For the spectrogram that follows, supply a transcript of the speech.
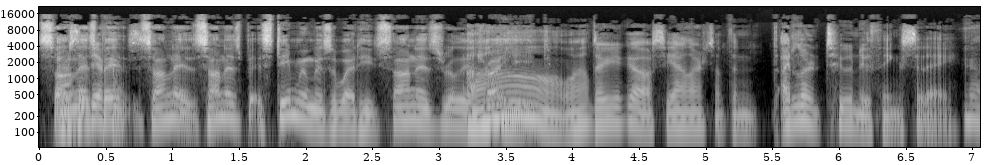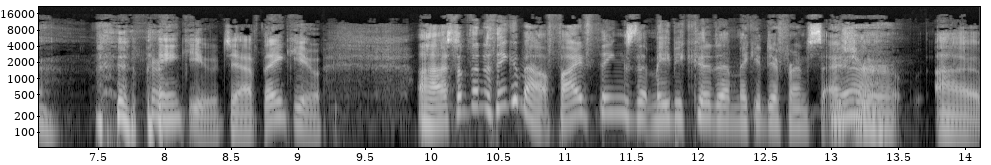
Sauna is, ba- sauna, sauna is ba- steam room is a wet heat. Sauna is really a dry heat. Oh, well, there you go. See, I learned something. I learned two new things today. Yeah. Thank you, Jeff. Thank you. Uh, something to think about. Five things that maybe could uh, make a difference as Yeah. you're uh,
